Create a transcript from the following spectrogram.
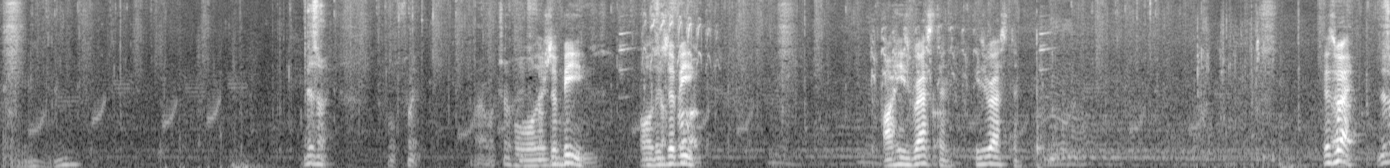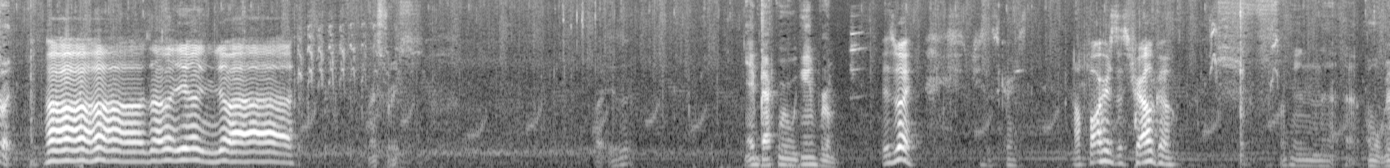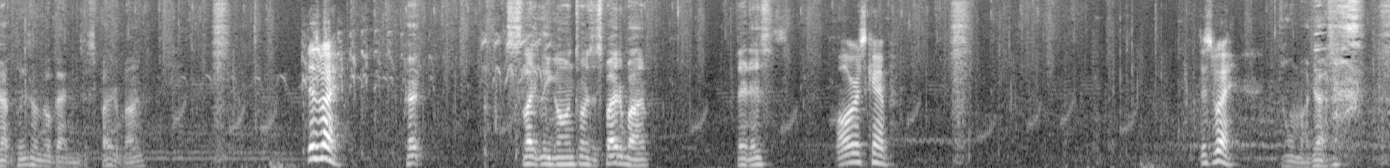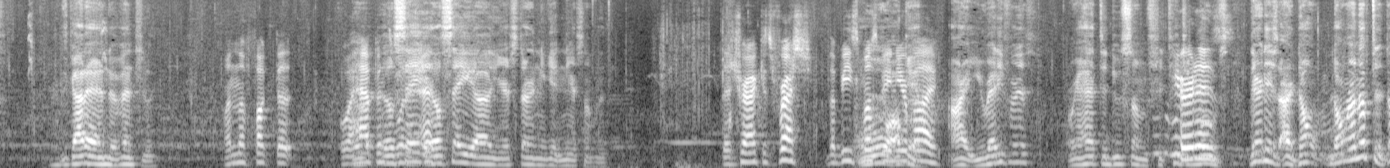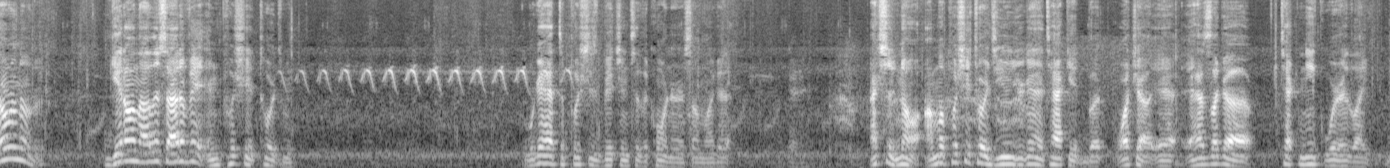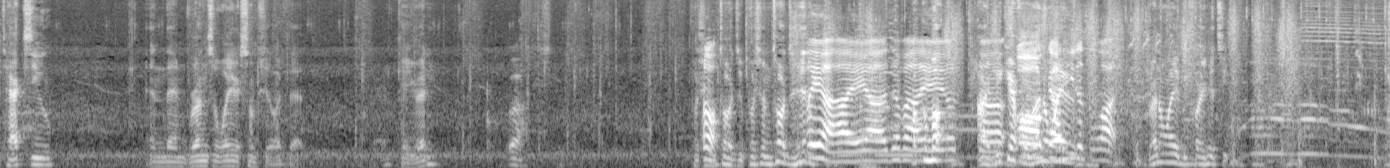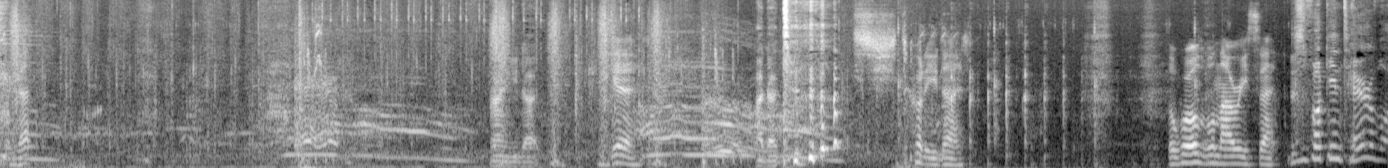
This way. Oh, flint. Alright, watch out. Oh, oh, there's a bee. Oh, there's a bee. Oh, he's resting. He's resting. This way. This way. Ah, za- ya- ya- Nice race. What is it? Hey, back where we came from. This way. Jesus Christ. How far does this trail go? Fucking. Uh, oh god, please don't go back into spider biome. This way. Okay. Slightly going towards the spider biome. There it is. Walrus camp. This way. Oh my god. it's gotta end eventually. When the fuck the... What It'll- happens when say it'll say uh, you're starting to get near something. The track is fresh. The beast must be okay. nearby. All right, you ready for this? We're gonna have to do some strategic Here it moves. is. There it is. All right, don't don't run up to it. Don't run up to it. Get on the other side of it and push it towards me. We're gonna have to push this bitch into the corner or something like that. Okay. Actually, no. I'm gonna push it towards you. You're gonna attack it, but watch out. It, it has like a technique where it like attacks you and then runs away or some shit like that. Okay, you ready? Well. Push Oh. him towards you. Push him towards you. Hit Oh him. yeah, yeah, uh, yeah. Oh, come on. Uh, Alright, be uh, careful, Oh run god, away. he does a lot. Run away before he hits you. Like that. Ryan, you died. Yeah. I died. Shh, Dakota, you died. The world will now reset. this is fucking terrible.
